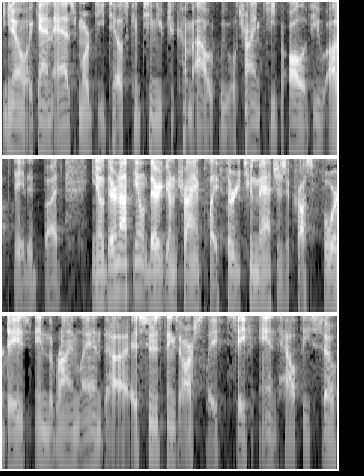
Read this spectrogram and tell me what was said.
you know, again, as more details continue to come out, we will try and keep all of you updated. But you know, they're not the only. They're going to try and play 32 matches across four days in the Rhineland uh, as soon as things are safe, and healthy. So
